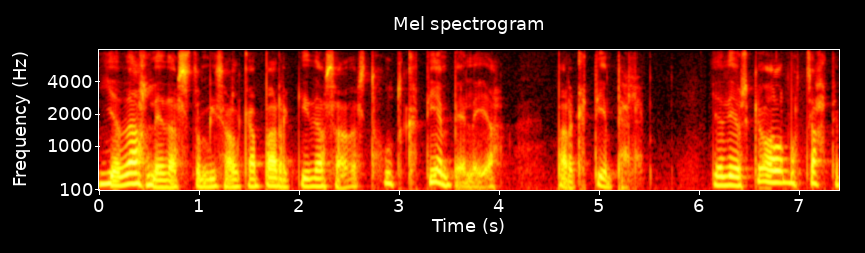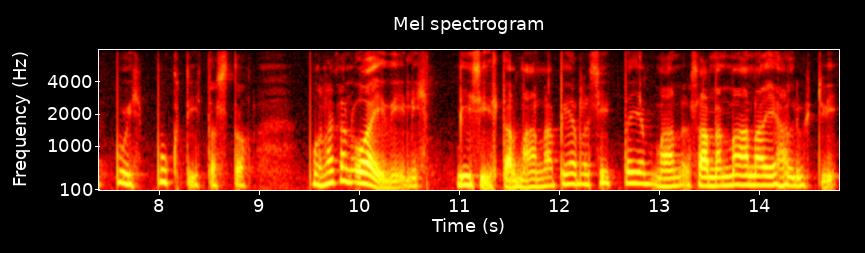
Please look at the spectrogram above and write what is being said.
Ja tästä, missä alkaa parkki tasavasta hutka tien päälle ja parkka tien päälle. Ja tietysti olmot sahte pui pukti tästä puolakan oiviili viisiltä maana pierä sitten ja maana, saamme maana ihan lyhtyi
